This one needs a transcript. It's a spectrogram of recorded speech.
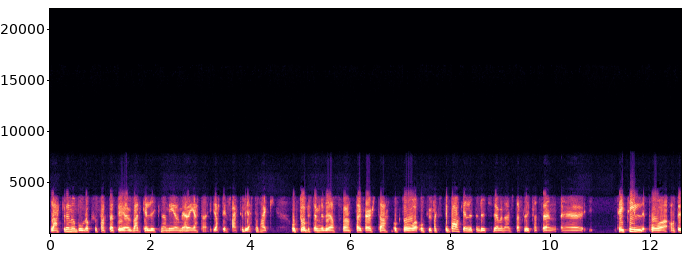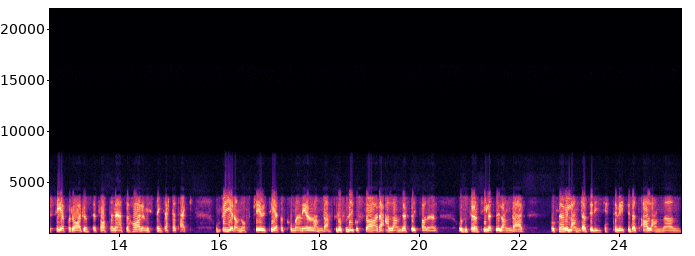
läkaren ombord också sagt att det verkar likna mer och mer en hjärta, hjärtinfarkt eller hjärtattack. Och då bestämde vi oss för att diverta och då åkte vi faktiskt tillbaka en liten bit för det var närmsta flygplatsen. Eh, säg till på ATC på radion som jag pratar med att vi har en misstänkt hjärtattack. Och då ger de oss prioritet att komma ner och landa. Så då får vi gå före alla andra flygplanen och så ser de till att vi landar. Och när vi landar så är det jätteviktigt att all annan,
